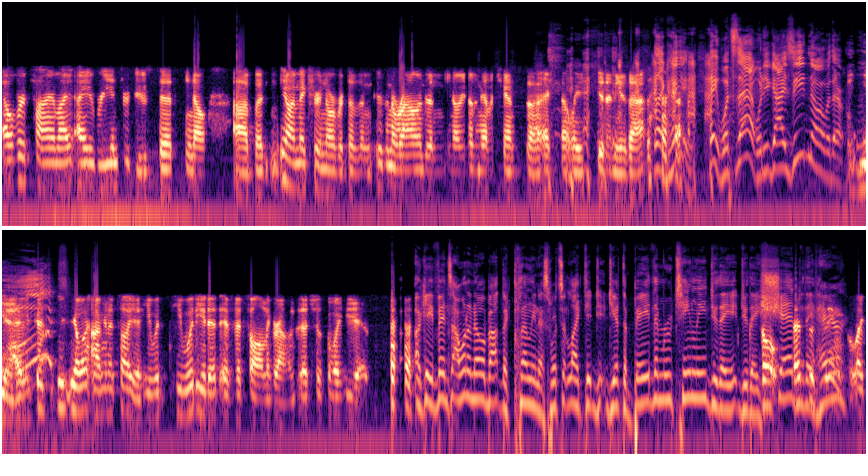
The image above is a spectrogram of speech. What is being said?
over time, I, I reintroduced it. You know, uh, but you know, I make sure Norbert doesn't isn't around, and you know, he doesn't have a chance to accidentally get any of that. Like, hey, hey, what's that? What are you guys eating over there? yeah, What? because, you know what? I'm going to tell you, he would he would eat it if it fell on the ground. That's just the way he is. Okay, Vince, I want to know about the cleanliness. What's it like? Do, do you have to bathe them routinely? Do they do they So shed? Do they the have hair? thing. Like,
